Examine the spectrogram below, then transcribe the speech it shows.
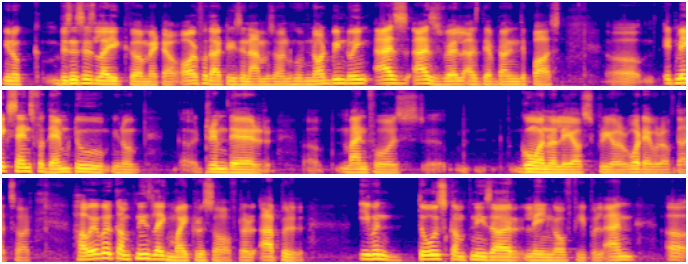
you know, businesses like uh, Meta or for that reason Amazon, who have not been doing as as well as they've done in the past. Uh, it makes sense for them to you know uh, trim their uh, man force, go on a layoff spree or whatever of that sort. However, companies like Microsoft or Apple, even those companies are laying off people, and uh,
